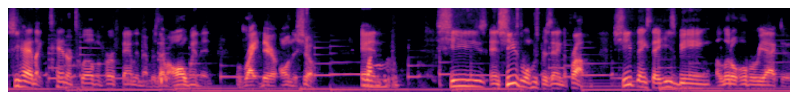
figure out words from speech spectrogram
she had like ten or twelve of her family members that were all women right there on the show, and wow. she's and she's the one who's presenting the problem. She thinks that he's being a little overreactive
